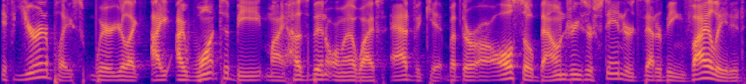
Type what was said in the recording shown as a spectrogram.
if you're in a place where you're like, I, I want to be my husband or my wife's advocate, but there are also boundaries or standards that are being violated,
